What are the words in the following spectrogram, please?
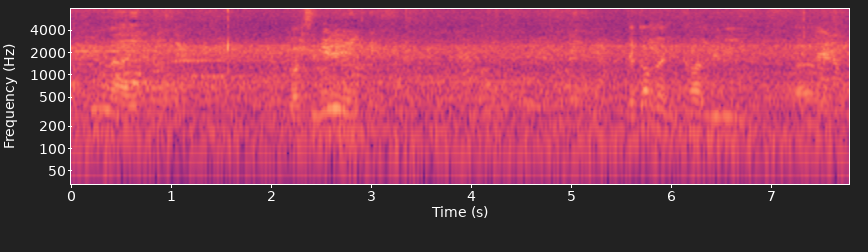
I feel like, but to me, the government can't really um,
